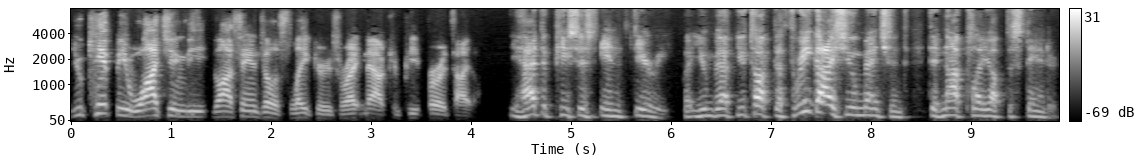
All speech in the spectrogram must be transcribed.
You can't be watching the Los Angeles Lakers right now compete for a title. You had the pieces in theory, but you you talked the three guys you mentioned did not play up the standard.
